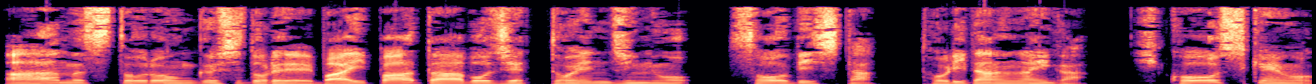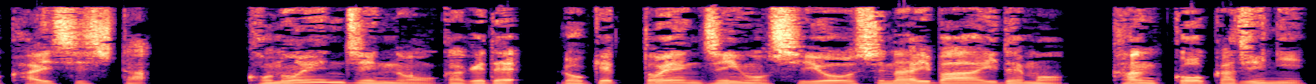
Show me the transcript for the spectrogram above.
アームストロングシドレーバイパーターボジェットエンジンを装備したトリダンアイが飛行試験を開始した。このエンジンのおかげで、ロケットエンジンを使用しない場合でも、艦降下時に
